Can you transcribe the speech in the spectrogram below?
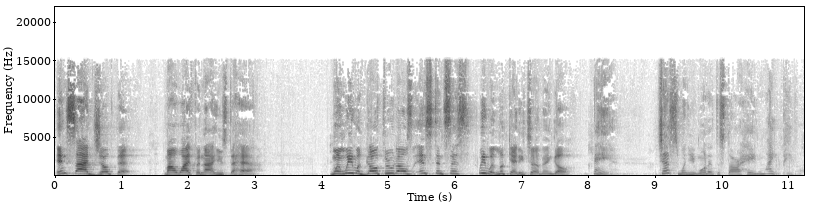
inside joke that my wife and I used to have. When we would go through those instances, we would look at each other and go, man, just when you wanted to start hating white people.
